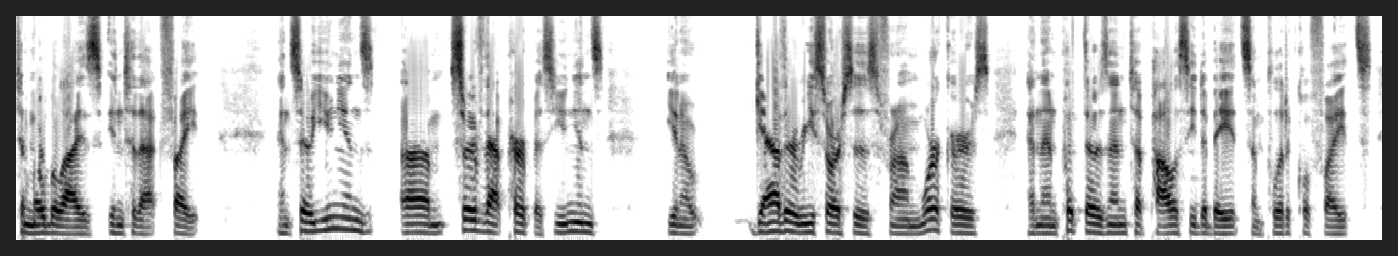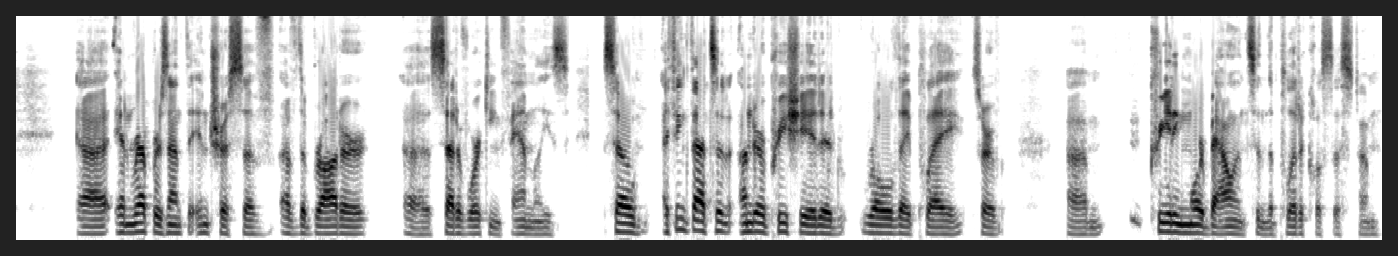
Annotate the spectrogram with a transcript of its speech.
to mobilize into that fight. And so unions um, serve that purpose. Unions, you know, gather resources from workers and then put those into policy debates and political fights uh, and represent the interests of, of the broader uh, set of working families. So I think that's an underappreciated role they play, sort of um, creating more balance in the political system.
